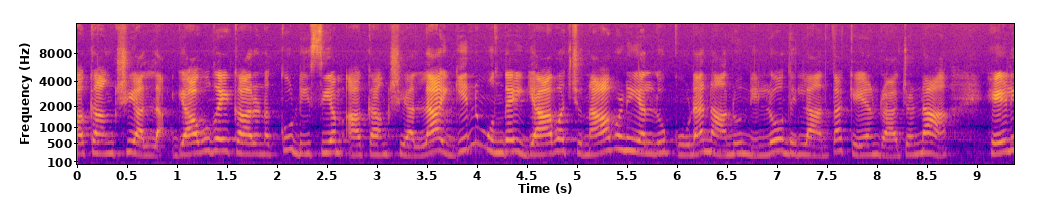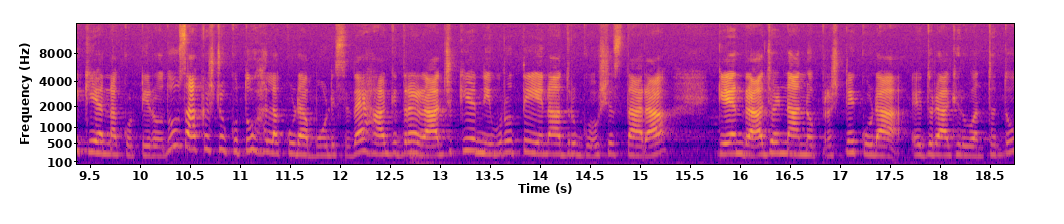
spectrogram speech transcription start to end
ಆಕಾಂಕ್ಷಿ ಅಲ್ಲ. ಯಾವುದೇ ಕಾರಣಕ್ಕೂ ಡಿ ಸಿ ಎಂ ಆಕಾಂಕ್ಷಿ ಅಲ್ಲ. ಇನ್ನು ಮುಂದೆ ಯಾವ ಚುನಾವಣೆಯಲ್ಲೂ ಕೂಡ ನಾನು ನಿಲ್ಲೋದಿಲ್ಲ ಅಂತ ಕೆ ಎನ್ ರಾಜಣ್ಣ ಹೇಳಿಕೆಯನ್ನ ಕೊಟ್ಟಿರೋದು. ಸಾಕಷ್ಟು ಕುತೂಹಲ ಕೂಡ ಮೂಡಿಸಿದೆ. ಹಾಗಿದ್ರೆ ರಾಜಕೀಯ ನಿವೃತ್ತಿ ಏನಾದರೂ ಘೋಷಿಸ್ತಾರಾ ಕೆ ಎನ್ ರಾಜಣ್ಣ ಅನ್ನೋ ಪ್ರಶ್ನೆ ಕೂಡ ಎದುರಾಗಿರುವಂಥದ್ದು.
